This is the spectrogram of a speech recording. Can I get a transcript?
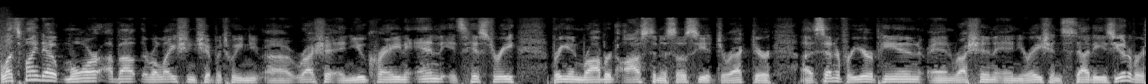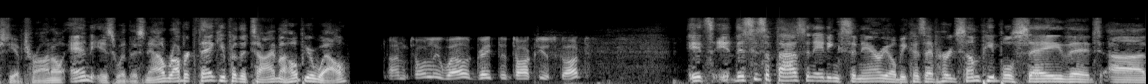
Let's find out more about the relationship between uh, Russia and Ukraine and its history. Bring in Robert Austin, Associate Director, uh, Center for European and Russian and Eurasian Studies, University of Toronto, and is with us now. Robert, thank you for the time. I hope you're well. I'm totally well. Great to talk to you, Scott. It's it, this is a fascinating scenario because I've heard some people say that uh,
